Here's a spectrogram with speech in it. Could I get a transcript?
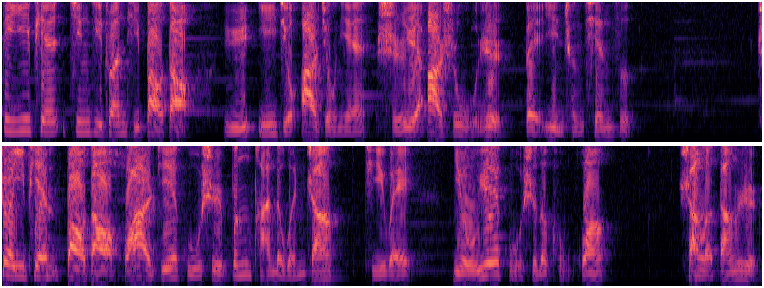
第一篇经济专题报道于1929年10月25日被印成签字。这一篇报道华尔街股市崩盘的文章，题为《纽约股市的恐慌》，上了当日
